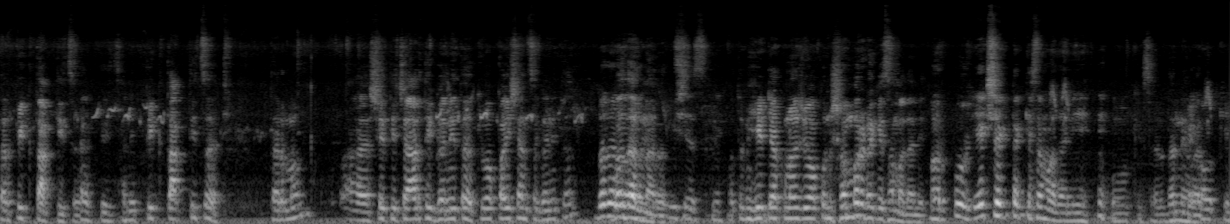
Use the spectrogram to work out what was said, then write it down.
तर पीक ताकदीचं. अगदीच. आणि पीक ताकदीचं तर मग? अं, शेतीचे आर्थिक गणित किंवा पैशांचं गणित बदलणार बदलणारच. विशेष नाही. मग तुम्ही ही टेक्नॉलॉजी वापरून शंभर टक्के समाधानी भरपूर एकशे एक टक्के समाधानी आहे. Okay sir. धन्यवाद. ओके.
